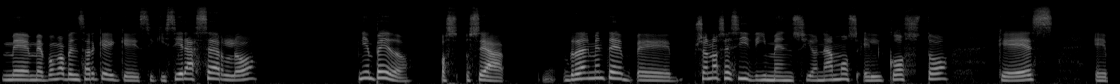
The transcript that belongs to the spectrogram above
me, me pongo a pensar que, que si quisiera hacerlo, ni en pedo. O, sea, realmente eh, yo no sé si dimensionamos el costo que es, eh,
